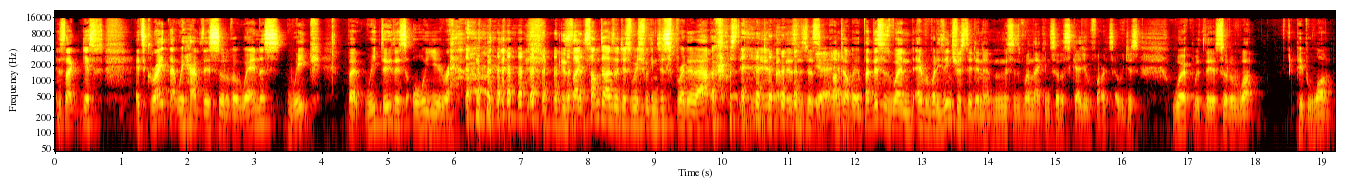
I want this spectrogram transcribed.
It's like, yes, it's great that we have this sort of awareness week, but we do this all year round. it's like sometimes I just wish we can just spread it out across the year, but this is just Yeah, on yeah. top of it. But this is when everybody's interested in it, and this is when they can sort of schedule for it. So we just work with the sort of what people want.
